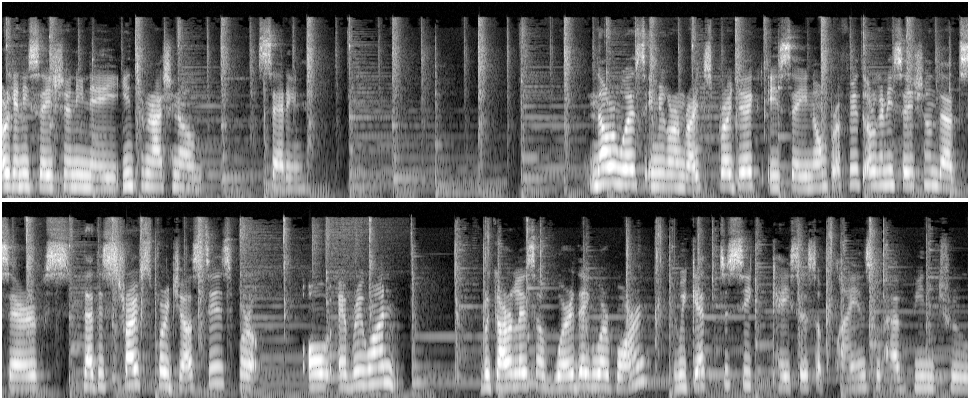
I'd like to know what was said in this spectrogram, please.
organization in an international setting. Northwest Immigrant Rights Project is a nonprofit organization that serves, that strives for justice for all, everyone, regardless of where they were born. We get to see cases of clients who have been through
